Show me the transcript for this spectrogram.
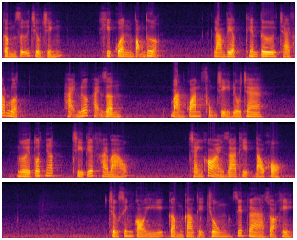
cầm giữ triều chính, Khi quân võng thượng, Làm việc thiên tư trái pháp luật, Hại nước hại dân, Bản quan phụng chỉ điều tra, Người tốt nhất chi tiết khai báo. Tránh khỏi da thịt đau khổ. Trường sinh có ý cầm Cao Thị Trung giết gà dọa khỉ.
